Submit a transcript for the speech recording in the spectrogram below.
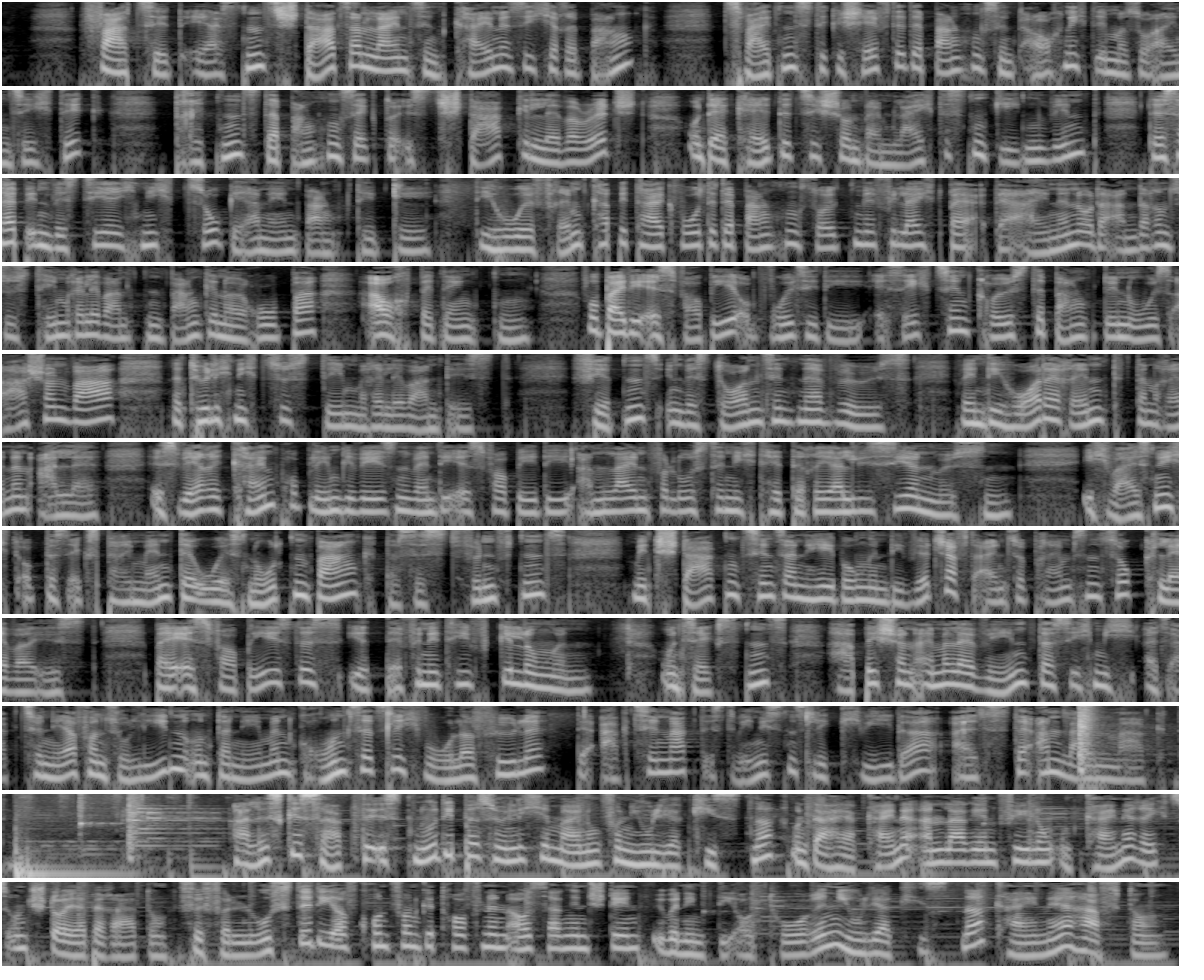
Fazit. Erstens, Staatsanleihen sind keine sichere Bank. Zweitens, die Geschäfte der Banken sind auch nicht immer so einsichtig. Drittens, der Bankensektor ist stark geleveraged und erkältet sich schon beim leichtesten Gegenwind, deshalb investiere ich nicht so gerne in Banktitel. Die hohe Fremdkapitalquote der Banken sollten wir vielleicht bei der einen oder anderen systemrelevanten Bank in Europa auch bedenken. Wobei die SVB, obwohl sie die 16 größte Bank den USA schon war, natürlich nicht systemrelevant ist. Viertens, Investoren sind nervös. Wenn die Horde rennt, dann rennen alle. Es wäre kein Problem gewesen, wenn die SVB die Anleihenverluste nicht hätte realisieren müssen. Ich weiß nicht, ob das Experiment der US-Notenbank, das ist fünftens, mit starken Zinsanhebungen die Wirtschaft einzubremsen, so clever ist. Bei SVB ist es ihr definitiv gelungen. Und sechstens habe ich schon einmal erwähnt, dass ich mich als Aktionär von soliden Unternehmen grundsätzlich wohler fühle. Der Aktienmarkt ist wenigstens liquider als der Anleihenmarkt. Alles Gesagte ist nur die persönliche Meinung von Julia Kistner und daher keine Anlageempfehlung und keine Rechts- und Steuerberatung. Für Verluste, die aufgrund von getroffenen Aussagen entstehen, übernimmt die Autorin Julia Kistner keine Haftung.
